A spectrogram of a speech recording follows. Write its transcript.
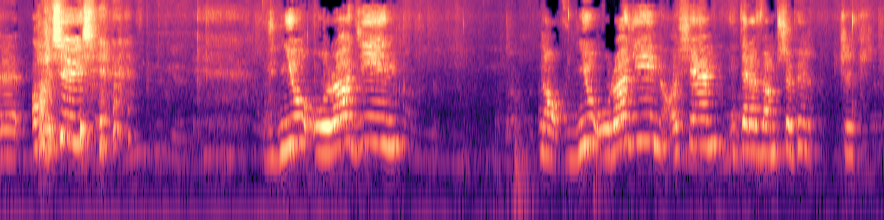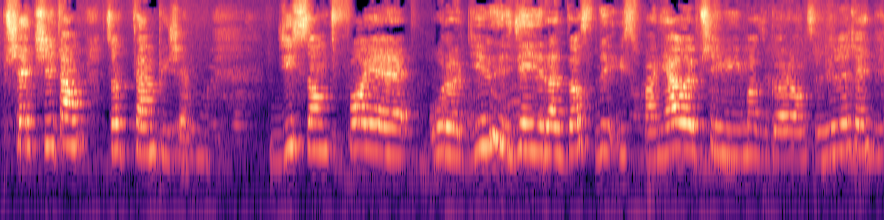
E, oczywiście w dniu urodzin no, w dniu urodzin 8 i teraz wam przepy, czy, przeczytam, co tam pisze. Dziś są Twoje urodziny, dzień radosny i wspaniały, przyjmij moc gorących życzeń,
